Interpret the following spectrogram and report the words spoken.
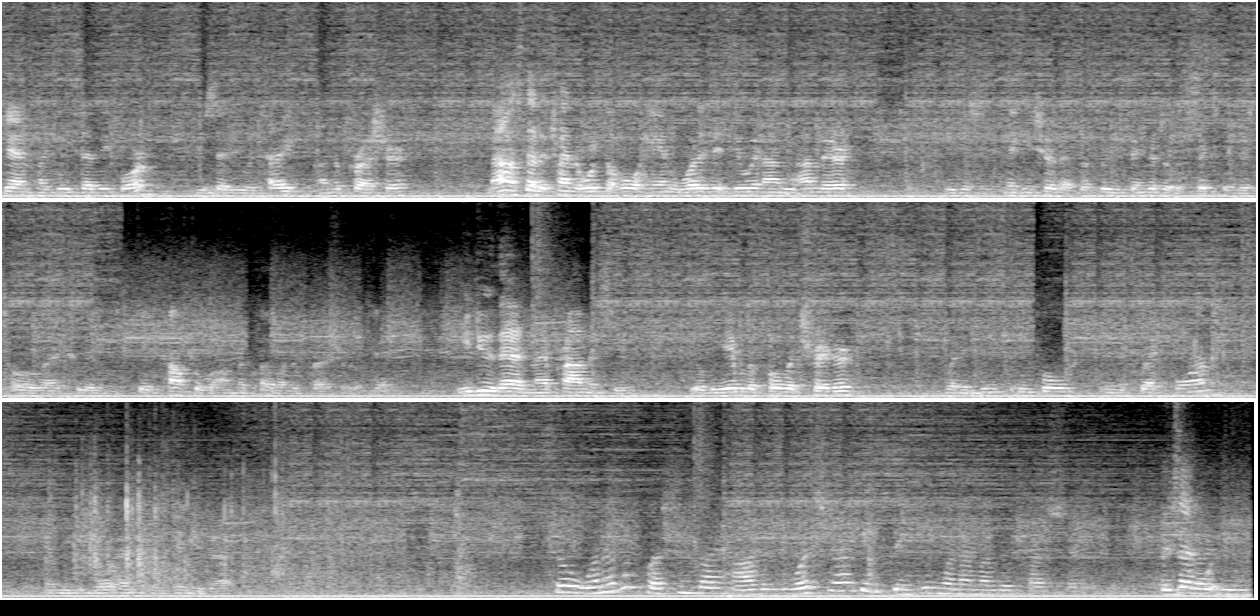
again, like we said before, you said you were tight, under pressure. Now instead of trying to work the whole hand, what is it doing on, on there? You're just making sure that the three fingers or the six fingers total actually get comfortable on the club under pressure, okay? You do that and I promise you, you'll be able to pull the trigger when it needs to be pulled in the correct form, and you can go ahead and continue that. So one of the questions I have is what should I be thinking when I'm under pressure? Exactly. Should I be-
